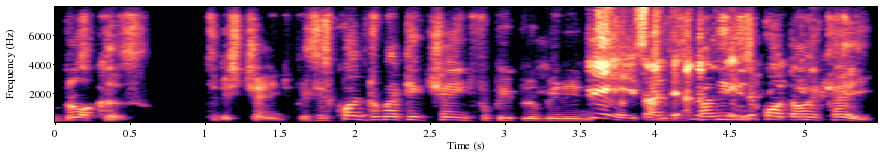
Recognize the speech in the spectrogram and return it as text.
blockers to this change? Because it's quite a dramatic change for people who've been in. It is. I, I, I think it's quite archaic.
